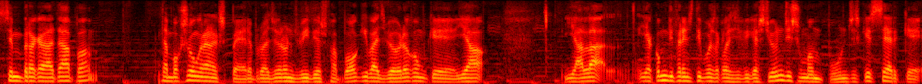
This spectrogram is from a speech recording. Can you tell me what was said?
sempre cada etapa tampoc sóc un gran expert, però vaig veure uns vídeos fa poc i vaig veure com que hi ha, hi ha, la, hi ha com diferents tipus de classificacions i sumen punts. És que és cert que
